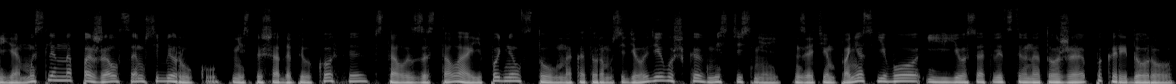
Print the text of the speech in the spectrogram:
Я мысленно пожал сам себе руку, не спеша допил кофе, встал из-за стола и поднял стул, на котором сидела девушка вместе с ней. Затем понес его и ее, соответственно, тоже по коридору.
